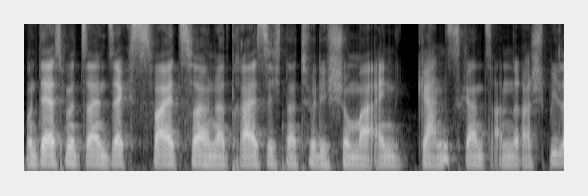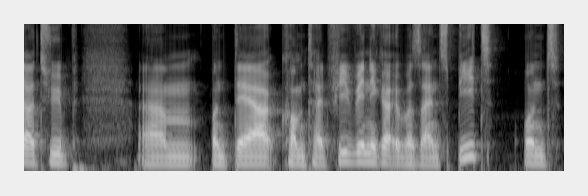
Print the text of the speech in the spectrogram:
Und der ist mit seinen 6'2, 230 natürlich schon mal ein ganz, ganz anderer Spielertyp. Ähm, und der kommt halt viel weniger über seinen Speed und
